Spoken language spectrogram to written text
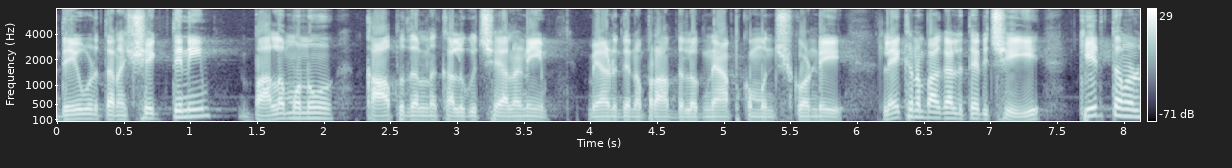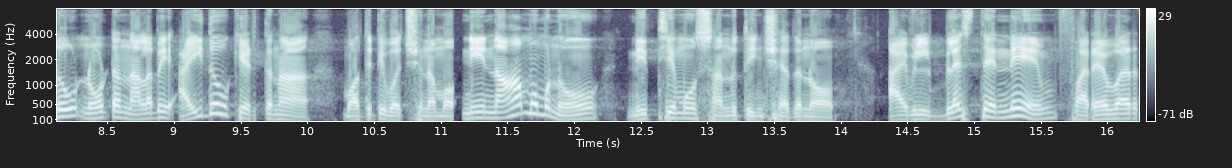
దేవుడు తన శక్తిని బలమును కాపుదలను కలుగు చేయాలని మేనుదిన ప్రార్థనలో జ్ఞాపకం ఉంచుకోండి. లేఖన భాగాలు తెరిచి కీర్తనలు నూట నలభై ఐదవ కీర్తన మొదటి వచ్చినము నీ నామమును నిత్యము సన్నుతించేదను. I will bless the name forever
